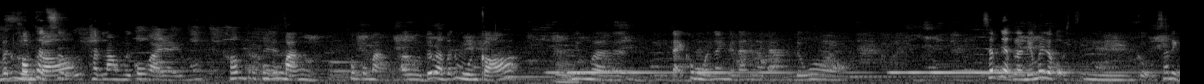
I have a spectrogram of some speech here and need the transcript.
vẫn không thật có. sự thật lòng với cô gái đấy đúng không? Không tức là không công bằng. Không công bằng. Ừ tức là vẫn muốn có. Ừ. nhưng mà lại không muốn dành thời gian cho người ta. Đúng rồi. Chấp nhận là nếu bây giờ cậu ừ, cậu xác định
